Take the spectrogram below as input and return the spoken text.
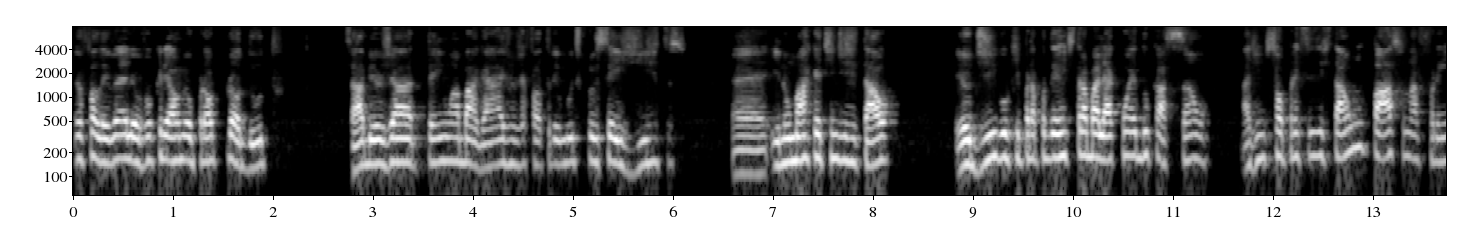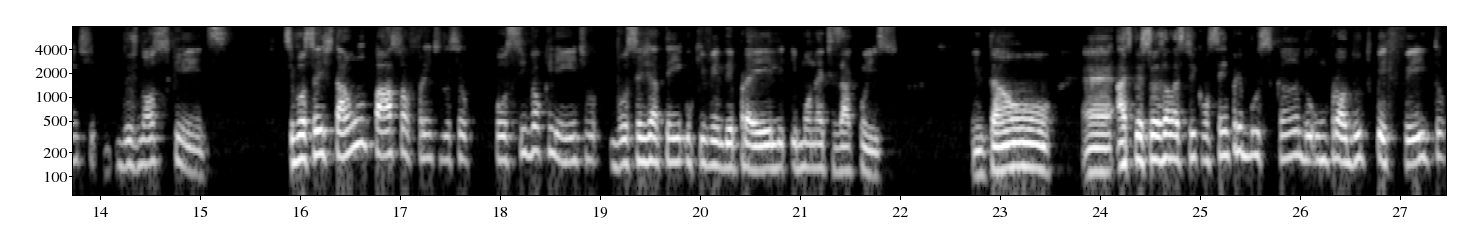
eu falei, velho, eu vou criar o meu próprio produto, sabe? Eu já tenho uma bagagem, eu já faturei múltiplos seis dígitos. É, e no marketing digital, eu digo que para poder a gente trabalhar com educação, a gente só precisa estar um passo na frente dos nossos clientes. Se você está um passo à frente do seu possível cliente, você já tem o que vender para ele e monetizar com isso. Então, é, as pessoas elas ficam sempre buscando um produto perfeito,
